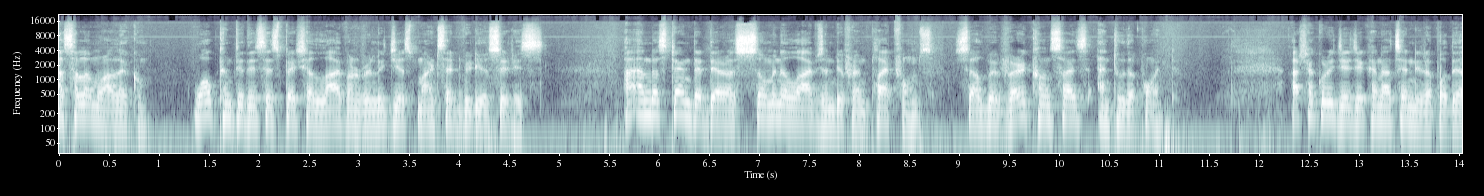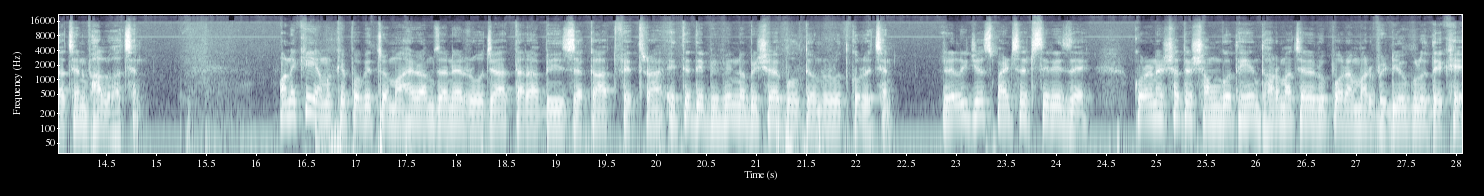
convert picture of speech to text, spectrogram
Assalamu alaikum. Welcome to this special live on religious mindset video series. I understand that there are so many lives on different platforms, so I'll be very concise and to the point. আশা করি যে যেখানে আছেন নিরাপদে আছেন ভালো আছেন অনেকেই আমাকে পবিত্র মাহে রমজানের রোজা তারাবি জাকাত ফেতরা ইত্যাদি বিভিন্ন বিষয়ে বলতে অনুরোধ করেছেন রিলিজিয়াস মাইন্ডসেট সিরিজে কোরআনের সাথে সঙ্গতিহীন ধর্মাচারের উপর আমার ভিডিওগুলো দেখে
